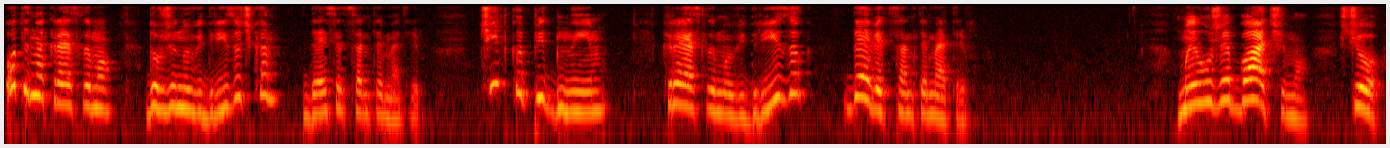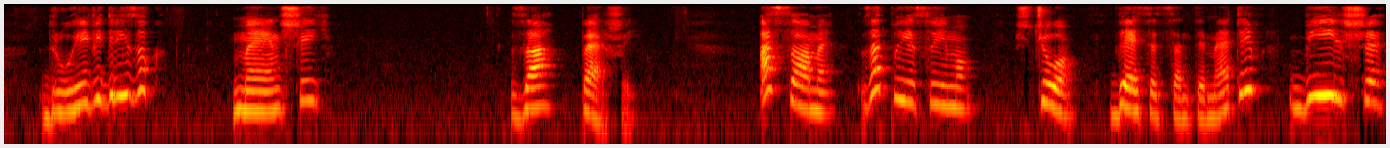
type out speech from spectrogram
От і накреслимо довжину відрізочка 10 см. Чітко під ним креслимо відрізок 9 см. Ми вже бачимо, що другий відрізок менший за перший. А саме записуємо, що 10 см більше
